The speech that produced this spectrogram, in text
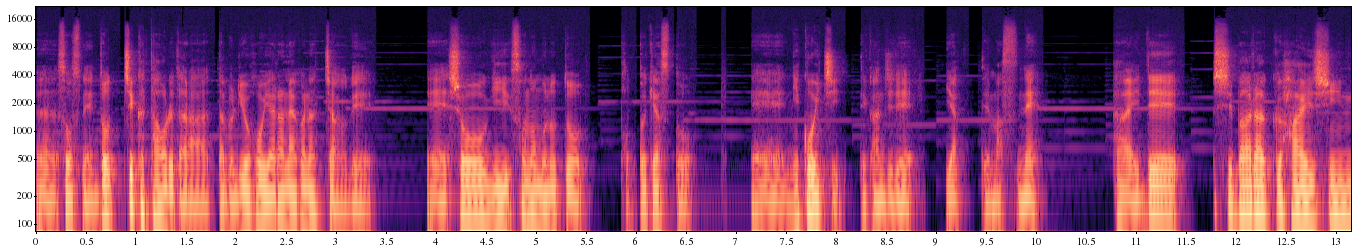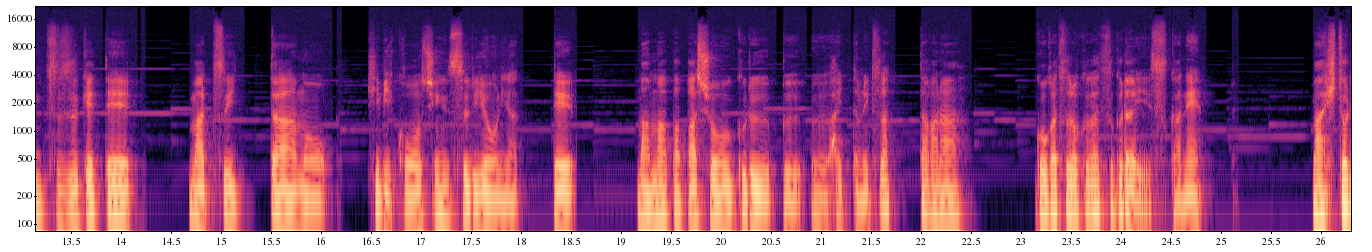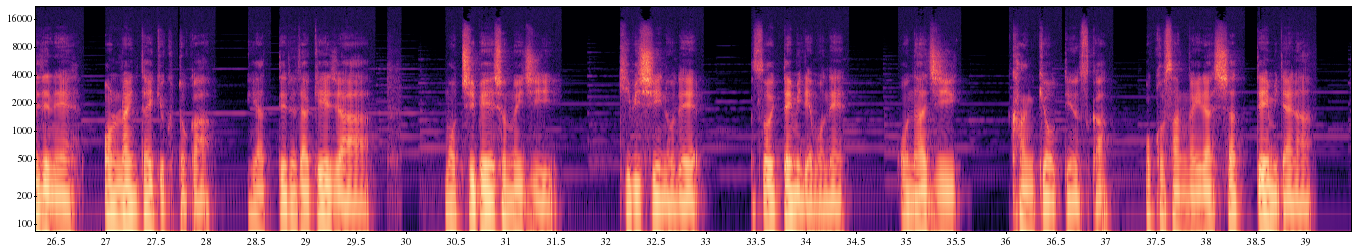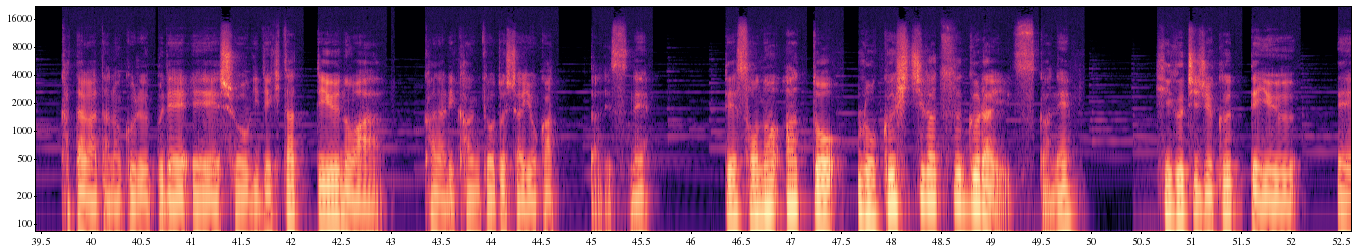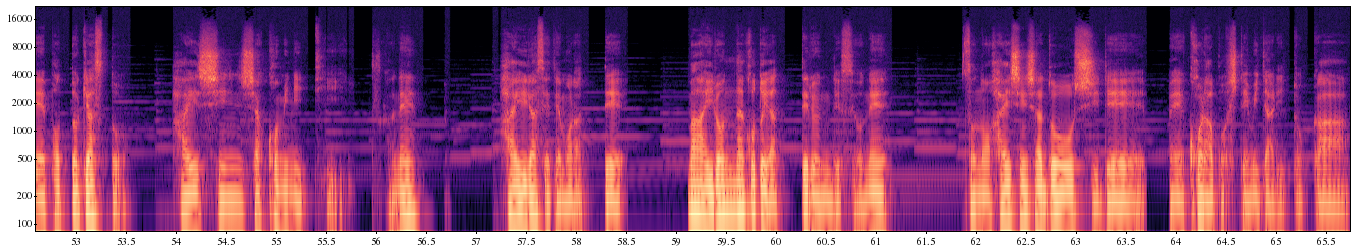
うん、そうですね。どっちか倒れたら多分両方やらなくなっちゃうので、えー将棋そのものとポッドキャスト、えー、ニコイチって感じでやってますね。はい。で、しばらく配信続けて、まあ、ツイッターも日々更新するようになって、ママパパ賞グループ入ったのいつだったかな ?5 月6月ぐらいですかね。まあ一人でね、オンライン対局とかやってるだけじゃ、モチベーションの維持厳しいので、そういった意味でもね、同じ環境っていうんですか、お子さんがいらっしゃってみたいな方々のグループで、えー将棋できたっていうのは、かなり環境としては良かったですね。で、その後、6、7月ぐらいですかね。樋口塾っていう、えーポッドキャスト配信者コミュニティですかね。入らせてもらって、まあいろんなことやってるんですよね。その配信者同士で、えーコラボしてみたりとか、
